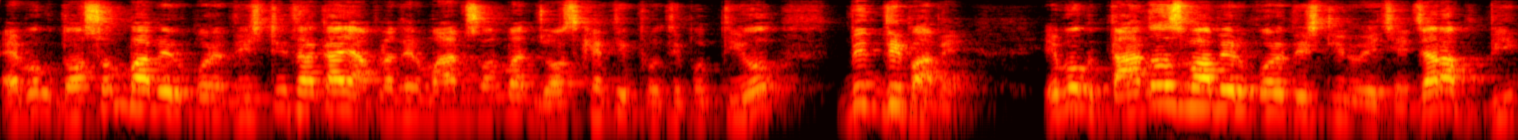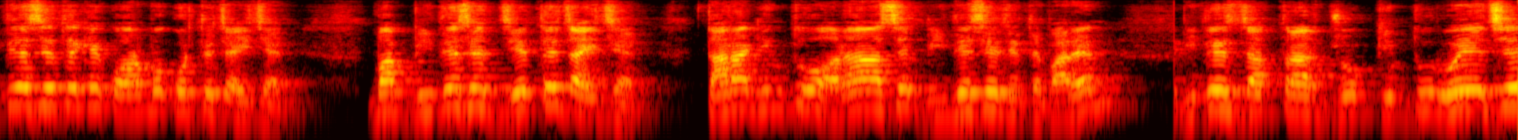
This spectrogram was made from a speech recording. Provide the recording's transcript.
এবং দশম ভাবের উপরে দৃষ্টি থাকায় আপনাদের মান সম্মান, যশ খ্যাতি, প্রতিপত্তিও বৃদ্ধি পাবে। এবং দ্বাদশ ভাবের উপরে দৃষ্টি রয়েছে। যারা বিদেশে থেকে কর্ম করতে চাইছেন বা বিদেশে যেতে চাইছেন, তারা কিন্তু অনায়াসে বিদেশে যেতে পারেন। বিদেশ যাত্রার যোগ কিন্তু রয়েছে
